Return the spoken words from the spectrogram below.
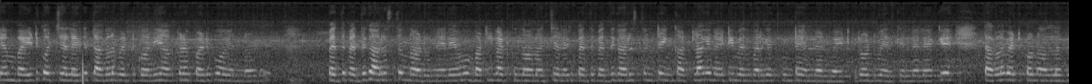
నేను బయటకు వచ్చేలేక తగలబెట్టుకొని అక్కడ పడిపోయి ఉన్నాడు. పెద్ద పెద్దగా అరుస్తున్నాడు. నేనేమో బట్టలు కట్టుకుందామని వచ్చేలేక పెద్ద పెద్దగా అరుస్తుంటే ఇంకా అట్లాగే నైటీ మీద పరిగెత్తుకుంటే వెళ్ళాను బయటికి. రోడ్డు మీదకి వెళ్ళలేకే తగలబెట్టుకొని వాళ్ళంత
